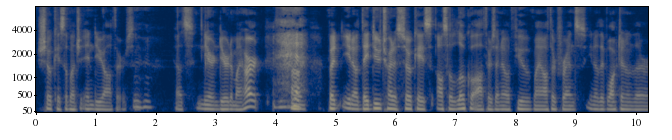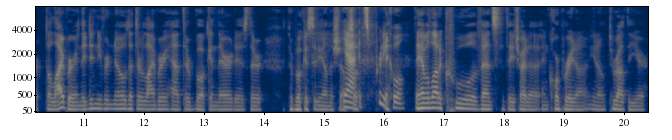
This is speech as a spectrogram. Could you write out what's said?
showcase a bunch of indie authors. Mhm. That's near and dear to my heart. Um, but you know they do try to showcase also local authors. I know a few of my author friends. You know they've walked into their the library and they didn't even know that their library had their book, and there it is. Their their book is sitting on the shelf. yeah, So it's pretty cool. they have a lot of cool events that they try to incorporate on you know throughout the year.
